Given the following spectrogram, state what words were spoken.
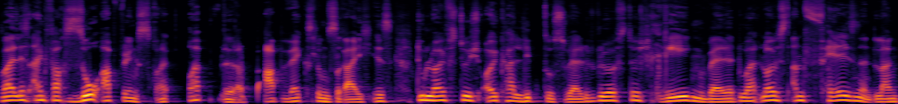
weil es einfach so abwechslungsreich ist. Du läufst durch Eukalyptuswälder, du läufst durch Regenwälder, du läufst an Felsen entlang,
